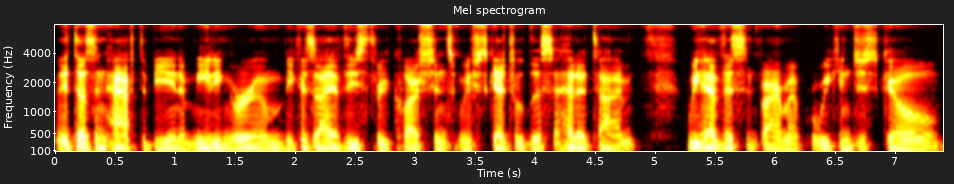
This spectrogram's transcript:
it doesn't have to be in a meeting room because I have these three questions. We've scheduled this ahead of time. We have this environment where we can just go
